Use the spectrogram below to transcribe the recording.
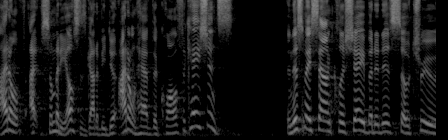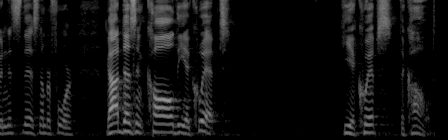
I don't. I, somebody else has got to be doing. I don't have the qualifications. And this may sound cliche, but it is so true. And it's this number four: God doesn't call the equipped he equips the called.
